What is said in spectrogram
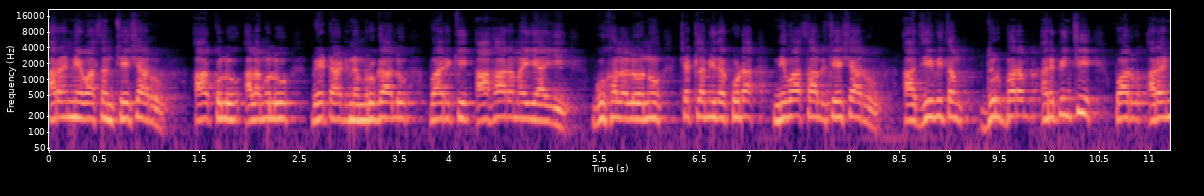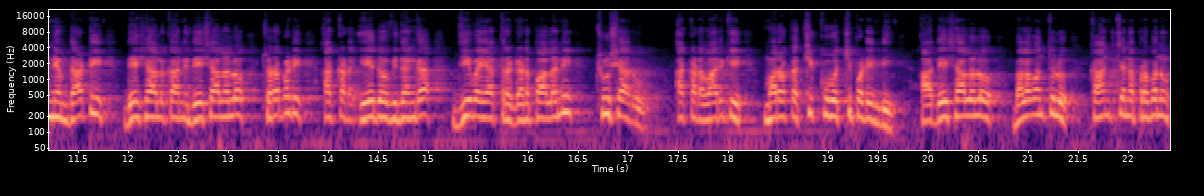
అరణ్యవాసం చేశారు. ఆకులు అలములు వేటాడిన మృగాలు వారికి ఆహారమయ్యాయి. గుహలలోనూ చెట్ల మీద కూడా నివాసాలు చేశారు. ఆ జీవితం దుర్భరం అనిపించి వారు అరణ్యం దాటి దేశాలు కాని దేశాలలో చొరబడి అక్కడ ఏదో విధంగా జీవయాత్ర గడపాలని చూశారు. అక్కడ వారికి మరొక చిక్కు వచ్చి పడింది. ఆ దేశాలలో బలవంతులు కాంచన ప్రభను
